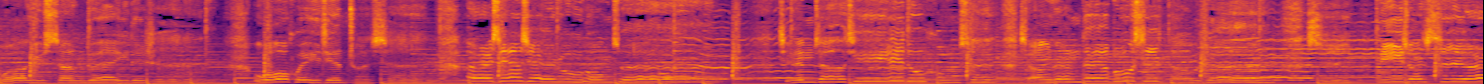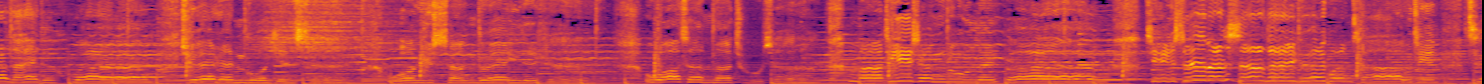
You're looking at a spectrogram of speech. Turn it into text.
我遇上对的人，我挥剑转身，而鲜血如红唇。千朝记一渡红尘，伤人的不是刀刃，是你转世而来的魂。确认过眼神，我遇上对的人，我策马出声，马蹄声如泪奔。青石板上的月光照进这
